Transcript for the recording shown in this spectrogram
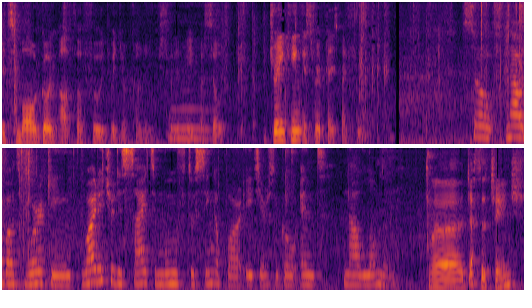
it's more going out for food with your colleagues, with the people. Mm. So drinking is replaced by food. So now about working. Why did you decide to move to Singapore eight years ago and now London? Uh, just a change.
